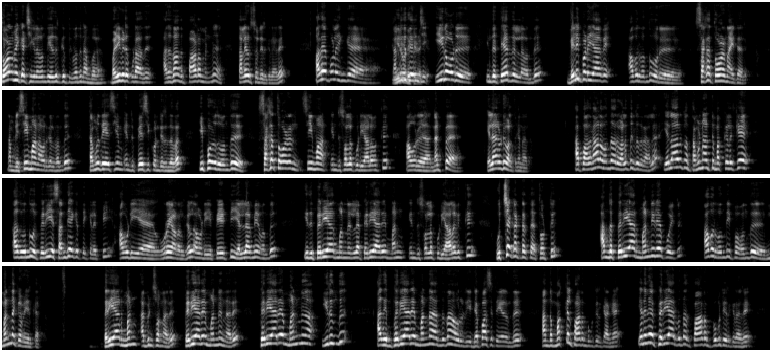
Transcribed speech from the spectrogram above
தோழமை கட்சிகளை வந்து எதிர்க்கிறதுக்கு வந்து நம்ம வழிவிடக்கூடாது. அதுதான் அந்த பாடம்னு தலைவர் சொல்லியிருக்கிறாரு. அதே போல் இங்கே கண்ணுக்கு தெரிஞ்சு ஈரோடு இந்த தேர்தலில் வந்து வெளிப்படையாகவே அவர் வந்து ஒரு சக தோழன் ஆயிட்டார். நம்முடைய சீமான் அவர்கள் வந்து தமிழ் தேசியம் என்று பேசிக்கொண்டிருந்தவர். இப்பொழுது வந்து சகத்தோழன் சீமான் என்று சொல்லக்கூடிய அளவுக்கு அவர் நட்பை எல்லாரோடையும் வளர்த்துக்கினார். அப்போ அதனால் வந்து அவர் வளர்த்துக்கிட்டதுனால எல்லாருக்கும் தமிழ்நாட்டு மக்களுக்கே அது வந்து ஒரு பெரிய சந்தேகத்தை கிளப்பி அவருடைய உரையாடல்கள் அவருடைய பேட்டி எல்லாமே வந்து இது பெரியார் மண் இல்லை பெரியாரே மண் என்று சொல்லக்கூடிய அளவுக்கு உச்சக்கட்டத்தை தொட்டு அந்த பெரியார் மண்ணிலே போயிட்டு அவர் வந்து இப்போ வந்து மண்ணை கவிழ்க்கார். பெரியார் மண் அப்படின்னு சொன்னார் பெரியாரே மண்ணுன்னாரு பெரியாரே மண்ணு இருந்து அது பெரியாரே மண்ணாக இருந்து தான் அவருடைய டெபாசிட்டை இழந்து அந்த மக்கள் பாடம் புகட்டியிருக்காங்க எனவே பெரியார் வந்து அது பாடம் புகட்டி இருக்கிறாரு.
